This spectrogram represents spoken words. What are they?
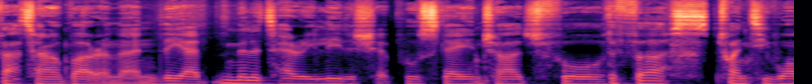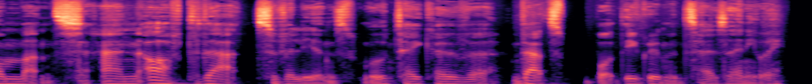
Fattah al Burhan, and the uh, military leadership will stay in charge for the first 21 months. And after that, civilians will take over. That's what the agreement says, anyway.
